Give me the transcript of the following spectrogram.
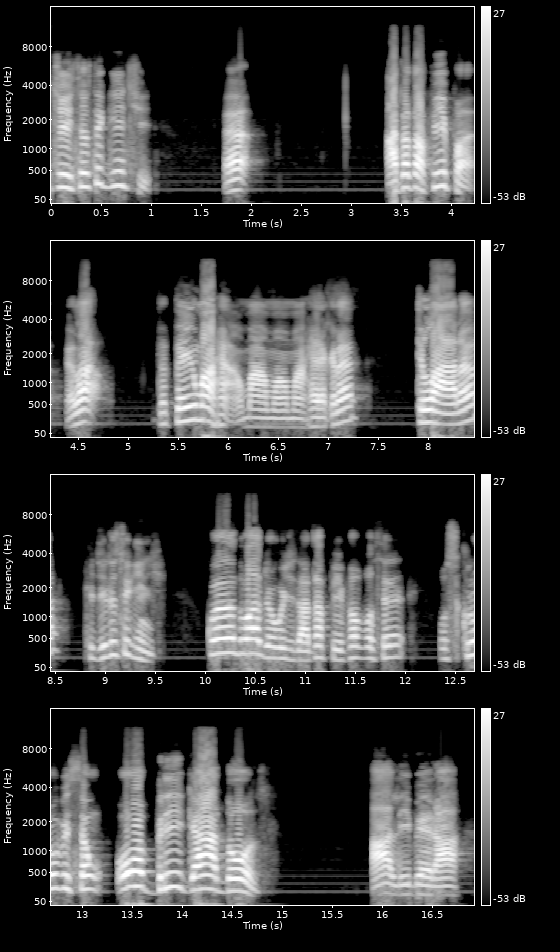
disse o seguinte, é, a data FIFA, ela tem uma, uma, uma, uma regra clara que diz o seguinte: quando há jogo de data FIFA, você, os clubes são obrigados a liberar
